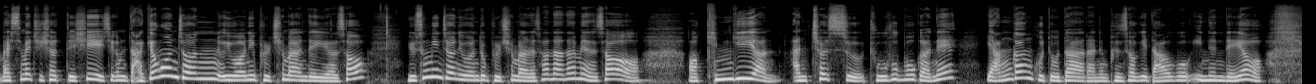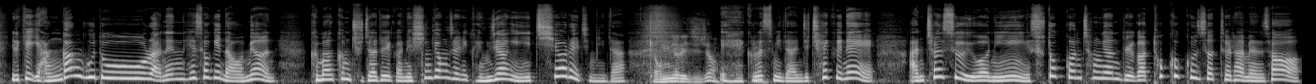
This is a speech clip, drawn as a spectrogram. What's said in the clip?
말씀해 주셨듯이 지금 나경원 전 의원이 불출마한 데 이어서 유승민 전 의원도 불출마를 선언하면서 어, 김기현, 안철수 두 후보 간의 양강 구도다라는 분석이 나오고 있는데요. 이렇게 양강 구도라는 해석이 나오면 그만큼 주자들 간의 신경전이 굉장히 치열해집니다. 격렬해지죠? 네, 그렇습니다. 이제 최근에 안철수 의원이 수도권 청년들과 토크 콘서트를 하면서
